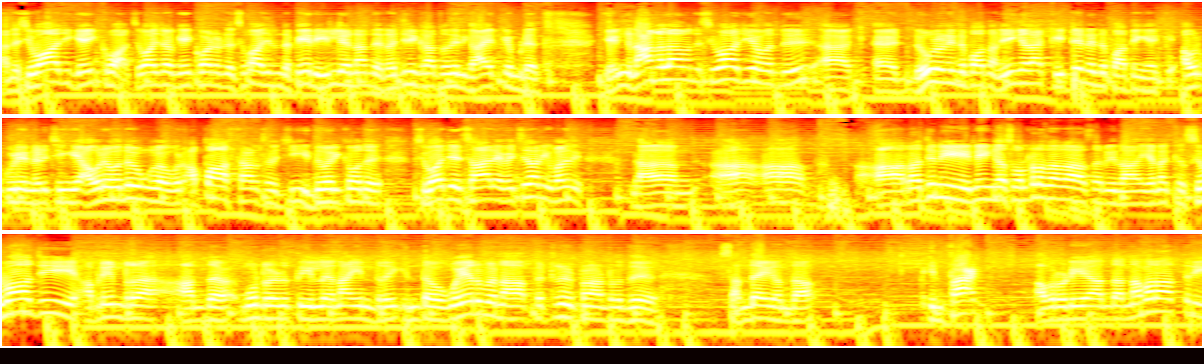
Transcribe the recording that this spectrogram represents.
அந்த சிவாஜி கெய்க்வாட் சிவாஜி கெய்க்வாட் சிவாஜி இந்த பேர் இல்லைன்னா அந்த ரஜினிகாந்த் வந்து எனக்கு ஆயிருக்க முடியாது. எங்க நாங்களாம் வந்து சிவாஜியை வந்து தூரம் நின்று பார்த்தோம். நீங்கள் தான் கிட்டே நின்று பார்த்தீங்க. அவர் கூட நடிச்சீங்க. அவரை வந்து உங்கள் ஒரு அப்பா ஸ்தானத்தை வச்சு இது வரைக்கும் வந்து சிவாஜி சாரை வச்சு தான் நீங்கள் வளர்ந்து ரஜினி நீங்கள் சொல்கிறதெல்லாம் சரிதான். எனக்கு சிவாஜி அப்படின்ற அந்த மூன்று எழுத்து இல்லைன்னா இன்று இந்த உயர்வு நான் பெற்றிருப்பேன்ன்றது சந்தேகம்தான். இன்ஃபேக்ட் அவருடைய அந்த நவராத்திரி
